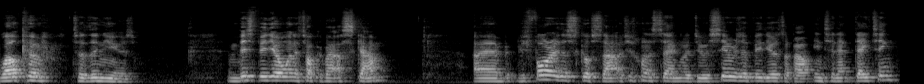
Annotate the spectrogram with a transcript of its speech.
Welcome to the news. In this video I want to talk about a scam. Um, but before I discuss that I just want to say I'm going to do a series of videos about internet dating.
